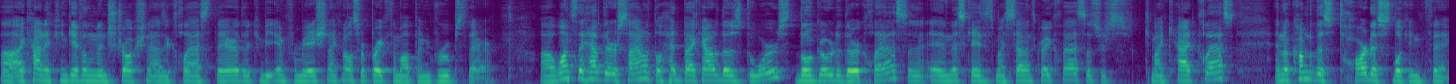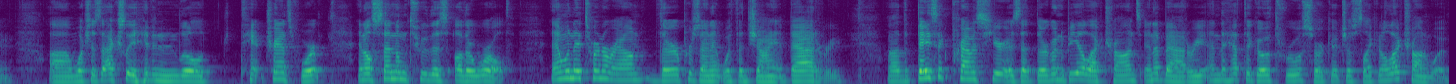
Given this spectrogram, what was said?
I kind of can give them instruction as a class there. There can be information. I can also break them up in groups there. Uh, once they have their assignment, they'll head back out of those doors. They'll go to their class. And in this case, it's my seventh grade class. It's just my CAD class. And they'll come to this TARDIS looking thing, uh, which is actually a hidden little transport. And it'll send them to this other world. And when they turn around, they're presented with a giant battery. Uh, the basic premise here is that they're going to be electrons in a battery and they have to go through a circuit just like an electron would.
